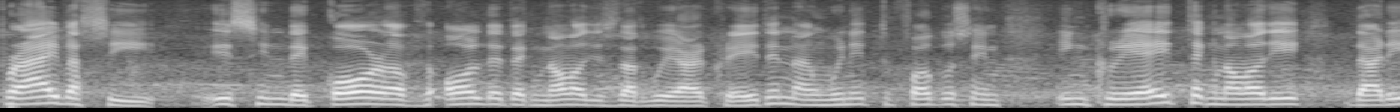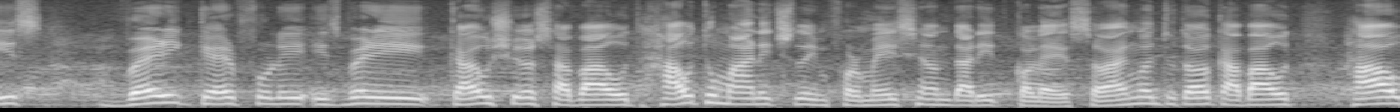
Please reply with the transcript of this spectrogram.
privacy is in the core of all the technologies that we are creating and we need to focus in, in create technology that is very carefully, is very cautious about how to manage the information that it collects. So I'm going to talk about how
